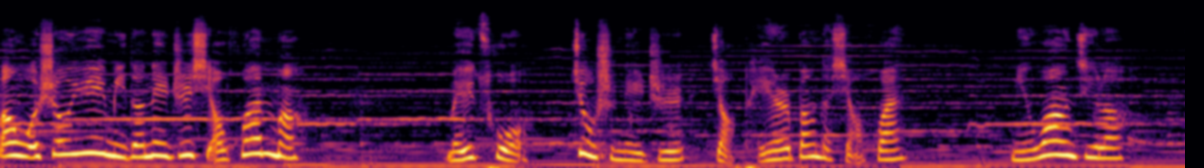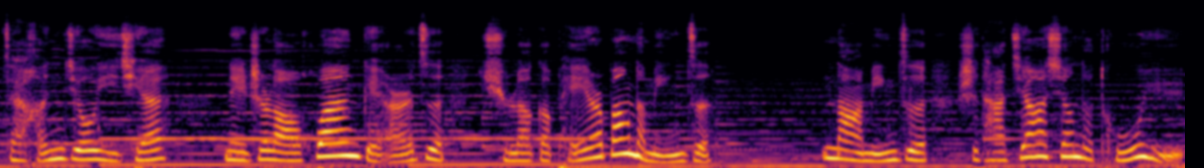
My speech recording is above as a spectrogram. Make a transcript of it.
帮我收玉米的那只小獾吗？没错，就是那只叫培儿邦的小獾。你忘记了，在很久以前，那只老獾给儿子取了个培儿邦的名字，那名字是他家乡的土语，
